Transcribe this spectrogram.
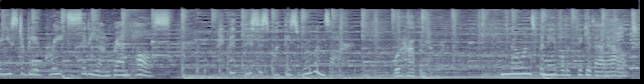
There used to be a great city on Gran Pulse. I bet this is what these ruins are. What happened to it? No one's been able to figure that out.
